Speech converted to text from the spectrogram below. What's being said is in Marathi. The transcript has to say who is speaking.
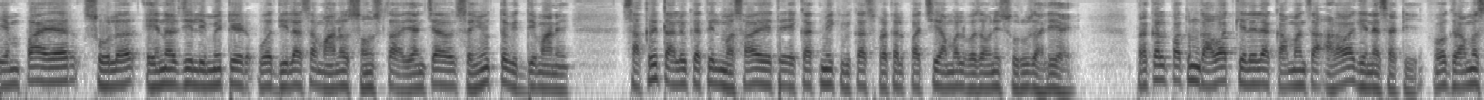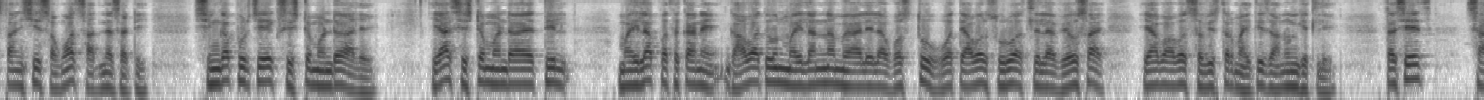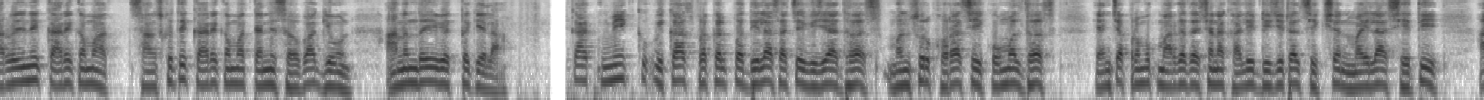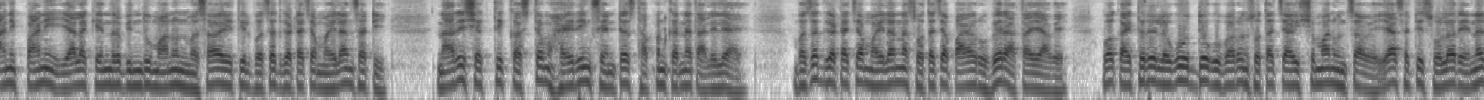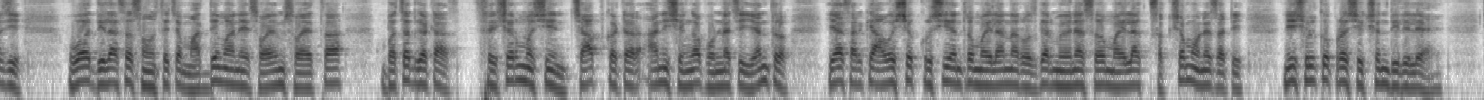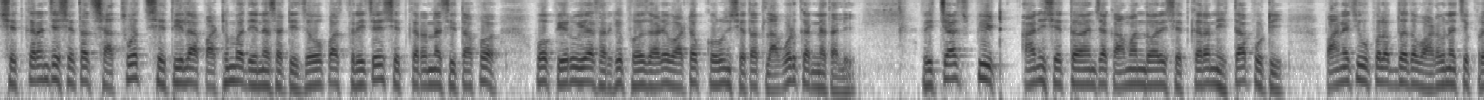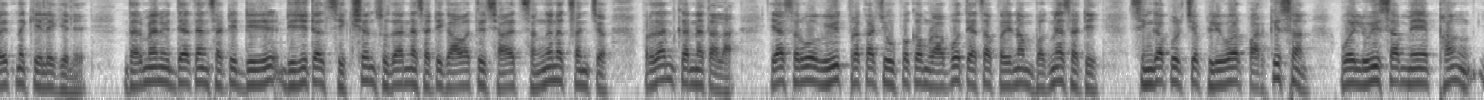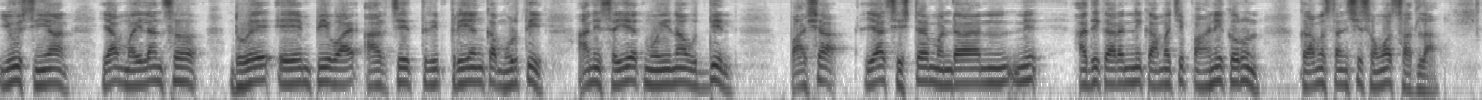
Speaker 1: एम्पायर सोलर एनर्जी लिमिटेड व दिलासा मानव संस्था यांच्या संयुक्त विद्यमाने साक्री तालुक्यातील मसाळे येथे एकात्मिक विकास प्रकल्पाची अंमलबजावणी सुरू झाली आहे. प्रकल्पातून गावात केलेल्या कामांचा आढावा घेण्यासाठी व ग्रामस्थांशी संवाद साधण्यासाठी सिंगापूरचे एक शिष्टमंडळ आले. या शिष्टमंडळातील महिला पथकाने गावातून महिलांना मिळालेल्या वस्तू व त्यावर सुरू असलेला व्यवसाय याबाबत सविस्तर माहिती जाणून घेतली. तसेच सार्वजनिक कार्यक्रमात सांस्कृतिक कार्यक्रमात त्यांनी सहभाग घेऊन आनंदही व्यक्त केला. एकात्मिक विकास प्रकल्प दिलासाचे विजया धस मनसूर खोरासी कोमल धस यांच्या प्रमुख मार्गदर्शनाखाली डिजिटल शिक्षण महिला शेती आणि पाणी याला केंद्रबिंदू मानून मसाळ येथील बचत गटाच्या महिलांसाठी नारी शक्ती कस्टम हायरिंग सेंटर स्थापन करण्यात आलेले आहे. बचत गटाच्या महिलांना स्वतःच्या पायावर उभे राहता यावे व काहीतरी लघु उद्योग उभारून स्वतःचे आयुष्यमान उंचावे. यासाठी सोलर एनर्जी व दिलासा संस्थेच्या माध्यमाने स्वयंस्वयता बचत गटात थ्रेशर मशीन चाप कटर आणि शेंगा फोडण्याचे यंत्र यासारखे आवश्यक कृषी यंत्र महिलांना रोजगार मिळवण्यासह महिला सक्षम होण्यासाठी निशुल्क प्रशिक्षण दिलेले आहे. शेतकऱ्यांच्या शेतात शाश्वत शेतीला पाठिंबा देण्यासाठी जवळपास त्रेचाळीस शेतकऱ्यांना सीताफळ व पेरू यासारखे फळझाडे वाटप करून शेतात लागवड करण्यात करण्यात आली. रिचार्ज पीठ आणि शेततळ्यांच्या कामांद्वारे शेतकऱ्यांनी हितापोटी पाण्याची उपलब्धता वाढवण्याचे प्रयत्न केले गेले. दरम्यान विद्यार्थ्यांसाठी डि डिजिटल शिक्षण सुधारण्यासाठी गावातील शाळेत संगणक संच प्रदान करण्यात आला. या सर्व विविध प्रकारचे उपक्रम राबवत याचा परिणाम बघण्यासाठी सिंगापूरचे फ्लिवर पार्किसन व लुईसा मे फंग यू सियान या महिलांसह Dhule A M P Y आरचे त्रि प्रियंका मूर्ती आणि सय्यद मोईनाउद्दीन पाशा या शिष्टमंडळांनी अधिकाऱ्यांनी कामाची पाहणी करून ग्रामस्थांशी संवाद साधला.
